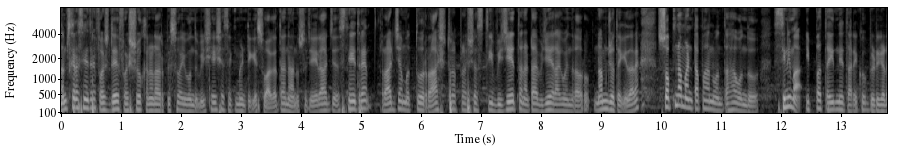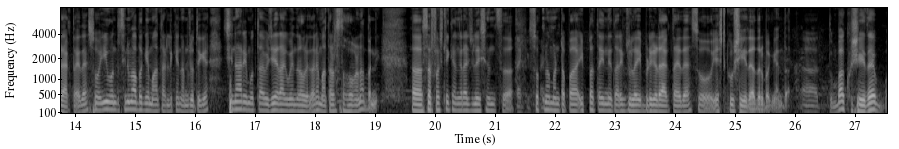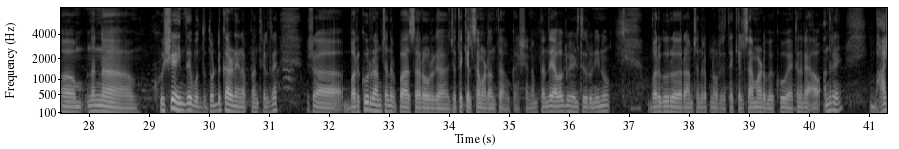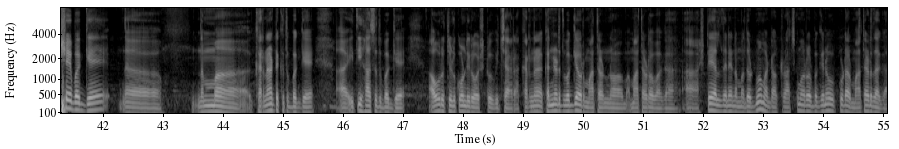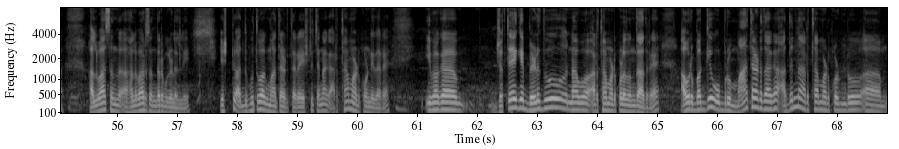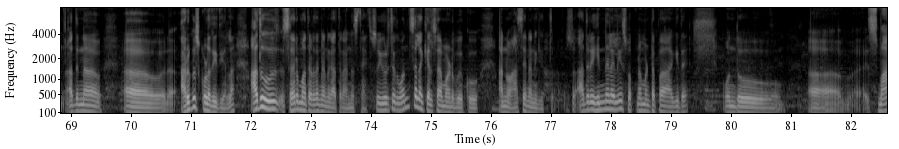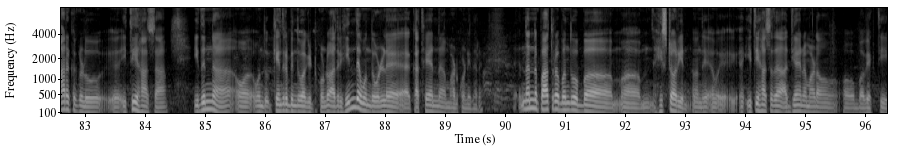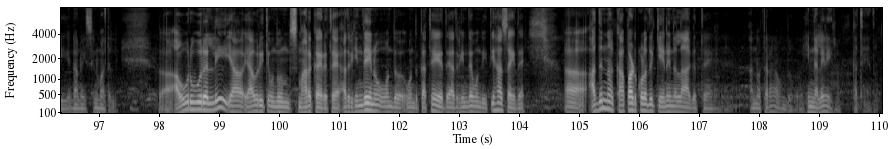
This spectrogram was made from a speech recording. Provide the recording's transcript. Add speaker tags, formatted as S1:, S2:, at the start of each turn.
S1: ನಮಸ್ಕಾರ ಸ್ನೇಹಿತರೆ first day first show Kannada ಅರ್ಪಿಸುವ ಈ ಒಂದು ವಿಶೇಷ ಸೆಗ್ಮೆಂಟಿಗೆ ಸ್ವಾಗತ. ನಾನು ಸುಜಯ್ ರಾಜ್. ಸ್ನೇಹಿತರೆ ರಾಜ್ಯ ಮತ್ತು ರಾಷ್ಟ್ರ ಪ್ರಶಸ್ತಿ ವಿಜೇತ ನಟ ವಿಜಯ ರಾಘವೇಂದ್ರ ಅವರು ನಮ್ಮ ಜೊತೆಗಿದ್ದಾರೆ. ಸ್ವಪ್ನ ಮಂಟಪ ಅನ್ನುವಂತಹ ಒಂದು ಸಿನಿಮಾ ಇಪ್ಪತ್ತೈದನೇ ತಾರೀಕು ಬಿಡುಗಡೆ ಆಗ್ತಾ ಇದೆ. ಸೊ ಈ ಒಂದು ಸಿನಿಮಾ ಬಗ್ಗೆ ಮಾತಾಡಲಿಕ್ಕೆ ನಮ್ಮ ಜೊತೆಗೆ ಚಿನಾರಿ ಮುತ್ತ ವಿಜಯ ರಾಘವೇಂದ್ರ ಅವರಿದ್ದಾರೆ ಮಾತಾಡಿಸ್ತಾ ಹೋಗೋಣ ಬನ್ನಿ. ಸರ್ ಫಸ್ಟ್ಲಿ ಕಂಗ್ರ್ಯಾಚುಲೇಷನ್ಸ್ ಸ್ವಪ್ನ ಮಂಟಪ ಇಪ್ಪತ್ತೈದನೇ ತಾರೀಕು ಜುಲೈ ಬಿಡುಗಡೆ ಆಗ್ತಾ ಇದೆ. ಸೊ ಎಷ್ಟು ಖುಷಿ ಇದೆ ಅದ್ರ ಬಗ್ಗೆ ಅಂತ?
S2: ತುಂಬ ಖುಷಿ ಇದೆ. ನನ್ನ ಖುಷಿಯ ಹಿಂದೆ ಒಂದು ದೊಡ್ಡ ಕಾರಣ ಏನಪ್ಪ ಅಂತ ಹೇಳಿದ್ರೆ ಬರ್ಗೂರು ರಾಮಚಂದ್ರಪ್ಪ ಸರ್ ಅವ್ರ ಜೊತೆ ಕೆಲಸ ಮಾಡುವಂಥ ಅವಕಾಶ. ನಮ್ಮ ತಂದೆ ಯಾವಾಗಲೂ ಹೇಳ್ತಿದ್ರು, ನೀನು ಬರ್ಗೂರು ರಾಮಚಂದ್ರಪ್ಪನವ್ರ ಜೊತೆ ಕೆಲಸ ಮಾಡಬೇಕು. ಯಾಕಂದರೆ ಅಂದರೆ ಭಾಷೆ ಬಗ್ಗೆ ನಮ್ಮ ಕರ್ನಾಟಕದ ಬಗ್ಗೆ ಇತಿಹಾಸದ ಬಗ್ಗೆ ಅವರು ತಿಳ್ಕೊಂಡಿರುವಷ್ಟು ವಿಚಾರ. ಕರ್ನಾ, ಕನ್ನಡದ ಬಗ್ಗೆ ಅವ್ರು ಮಾತಾಡೋ ಮಾತಾಡೋವಾಗ ಅಷ್ಟೇ ಅಲ್ಲದೆ ನಮ್ಮ ದೊಡ್ಡಮ್ಮ ಡಾಕ್ಟರ್ ರಾಜ್ಕುಮಾರ್ ಅವ್ರ ಬಗ್ಗೆನೂ ಕೂಡ ಅವ್ರು ಮಾತಾಡಿದಾಗ ಹಲವಾರು ಸಂದ, ಹಲವಾರು ಸಂದರ್ಭಗಳಲ್ಲಿ ಎಷ್ಟು ಅದ್ಭುತವಾಗಿ ಮಾತಾಡ್ತಾರೆ, ಎಷ್ಟು ಚೆನ್ನಾಗಿ ಅರ್ಥ ಮಾಡ್ಕೊಂಡಿದ್ದಾರೆ. ಇವಾಗ ಜೊತೆಗೆ ಬೆಳೆದು ನಾವು ಅರ್ಥ ಮಾಡ್ಕೊಳ್ಳೋದೊಂದಾದರೆ ಅವ್ರ ಬಗ್ಗೆ ಒಬ್ಬರು ಮಾತಾಡಿದಾಗ ಅದನ್ನು ಅರ್ಥ ಮಾಡಿಕೊಂಡು ಅದನ್ನು ಅರಗಿಸ್ಕೊಳ್ಳೋದಿದೆಯಲ್ಲ, ಅದು ಸರ್ ಮಾತಾಡಿದಾಗ ನನಗೆ ಆ ಥರ ಅನ್ನಿಸ್ತಾ ಇತ್ತು. ಸೊ ಇವ್ರ ಜೊತೆ ಒಂದು ಸಲ ಕೆಲಸ ಮಾಡಬೇಕು ಅನ್ನೋ ಆಸೆ ನನಗಿತ್ತು. ಸೊ ಅದರ ಹಿನ್ನೆಲೆಯಲ್ಲಿ ಸ್ವಪ್ನ ಮಂಟಪ ಆಗಿದೆ. ಒಂದು ಸ್ಮಾರಕಗಳು, ಇತಿಹಾಸ, ಇದನ್ನು ಒಂದು ಕೇಂದ್ರ ಬಿಂದುವಾಗಿ ಇಟ್ಕೊಂಡು, ಅದ್ರ ಹಿಂದೆ ಒಂದು ಒಳ್ಳೆಯ ಕಥೆಯನ್ನು ಮಾಡ್ಕೊಂಡಿದ್ದಾರೆ. ನನ್ನ ಪಾತ್ರ ಬಂದು ಒಬ್ಬ ಹಿಸ್ಟೋರಿಯನ್ ಒಂದು ಇತಿಹಾಸದ ಅಧ್ಯಯನ ಮಾಡೋ ಒಬ್ಬ ವ್ಯಕ್ತಿ ನಾನು ಈ ಸಿನಿಮಾದಲ್ಲಿ. ಅವ್ರ ಊರಲ್ಲಿ ಯಾವ ಯಾವ ರೀತಿ ಒಂದು ಸ್ಮಾರಕ ಇರುತ್ತೆ, ಅದ್ರ ಹಿಂದೆ ಒಂದು ಒಂದು ಕಥೆ ಇದೆ, ಅದ್ರ ಹಿಂದೆ ಒಂದು ಇತಿಹಾಸ ಇದೆ ಅದನ್ನು ಕಾಪಾಡ್ಕೊಳ್ಳೋದಕ್ಕೆ ಏನೇನೆಲ್ಲ ಆಗುತ್ತೆ ಅನ್ನೋ ಥರ ಒಂದು ಹಿನ್ನೆಲೆ ಇರೋ ಕಥೆ ಅದು.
